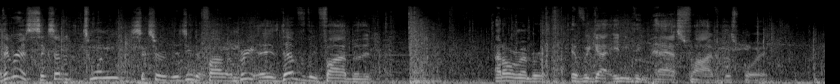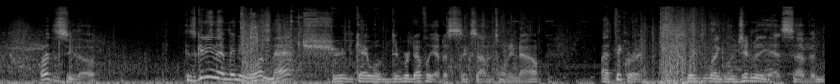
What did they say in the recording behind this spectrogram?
I think we're at six out of 20. Six or it's either five. I'm pretty, it's definitely five, but I don't remember if we got anything past five at this point. We'll have to see though. Is getting that many one match? Okay, well, we're definitely at a six out of 20 now. I think we're, we're like legitimately at seven.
